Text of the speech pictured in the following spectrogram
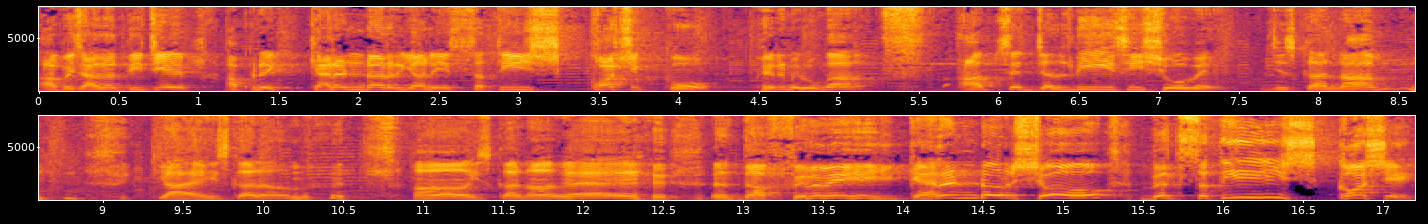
आप इजाज़त दीजिए अपने कैलेंडर यानी सतीश कौशिक को फिर मिलूँगा। आपसे जल्दी इसी शो में जिसका नाम क्या है इसका नाम? हाँ इसका नाम है the filmy calendar show with Satish Kaushik.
